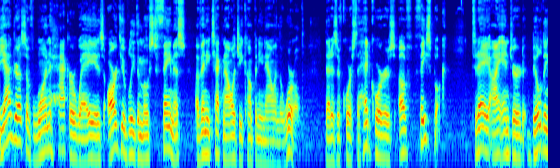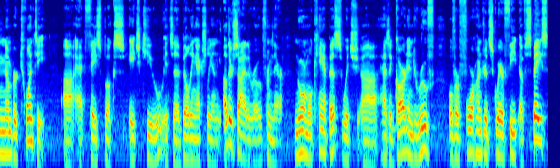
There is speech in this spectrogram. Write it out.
The address of One Hacker Way is arguably the most famous of any technology company now in the world. That is, of course, the headquarters of Facebook. Today, I entered building number 20 uh, at Facebook's HQ. It's a building actually on the other side of the road from their normal campus, which uh, has a gardened roof over 400 square feet of space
